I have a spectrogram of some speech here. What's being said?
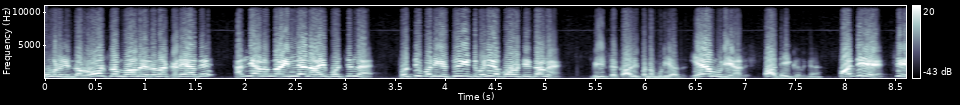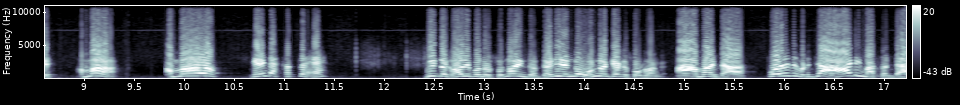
உங்களுக்கு இந்த ரோசமான இதெல்லாம் கிடையாது? கல்யாணம் தான் இல்லன்னு ஆயி போச்சுல்ல பொட்டி படிக்க தூக்கிட்டு வெளியே போக வேண்டியதுதானே வீட்டை காலி பண்ண முடியாது. ஏன் முடியாது? பாட்டி கேளுங்க. பாட்டி சீ, அம்மா அம்மா. ஏண்டா கத்துற? வீட்டை காலி பண்ண சொன்னா இந்த தடி எங்க ஒன்ன கேட்க சொல்றாங்க. ஆமாண்டா. பொழுது விடிஞ்சா ஆடி மாசம்டா.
